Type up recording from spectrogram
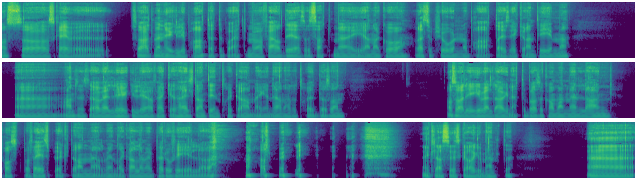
og så skrev Så hadde vi en hyggelig prat etterpå. Etter vi var ferdige, så satt vi i NRK-resepsjonen og prata i sikkert en time. Uh, han syntes det var veldig hyggelig og fikk et helt annet inntrykk av meg enn det han hadde trodd, og sånn. Og så allikevel, dagen etterpå, så kom han med en lang post på Facebook der han mer eller mindre kaller meg pedofil og alt mulig. Det klassiske argumentet. Uh,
